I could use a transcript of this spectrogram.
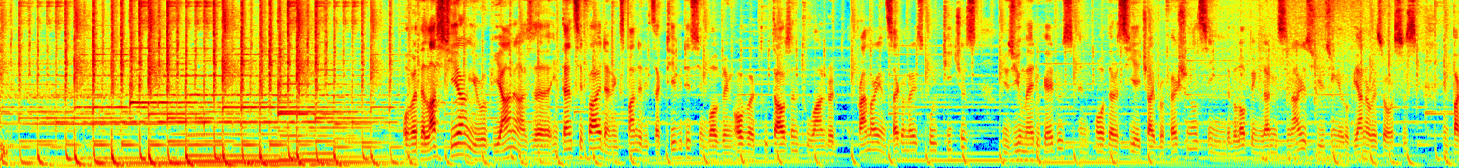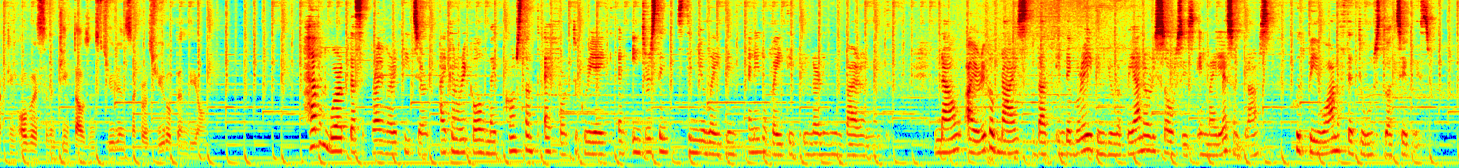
Over the last year, Europeana has uh, intensified and expanded its activities involving over 2,200 primary and secondary school teachers, museum educators and other CHI professionals in developing learning scenarios using Europeana resources, impacting over 17,000 students across Europe and beyond. Having worked as a primary teacher, I can recall my constant effort to create an interesting, stimulating and innovative learning environment. Now I recognize that integrating Europeana resources in my lesson plans could be one of the tools to achieve this.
